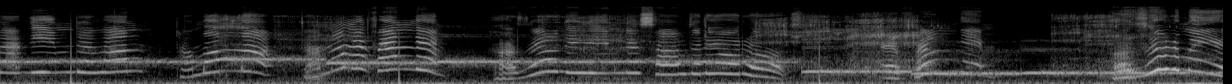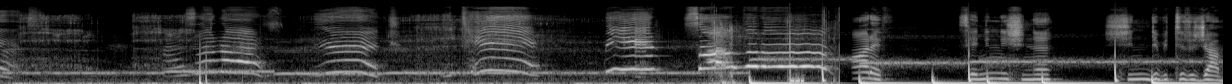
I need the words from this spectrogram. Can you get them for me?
dediğimde lan. Tamam mı? Tamam efendim. Hazır dediğimde saldırıyoruz. Efendim. Hazır mıyız? Hazırız. Üç, iki, bir, saldırın. Arif, senin işini şimdi bitireceğim.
